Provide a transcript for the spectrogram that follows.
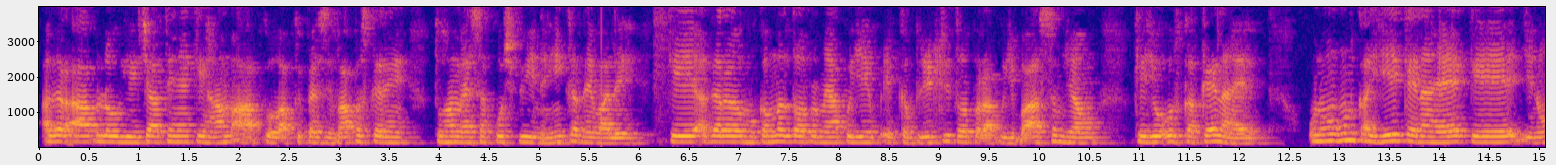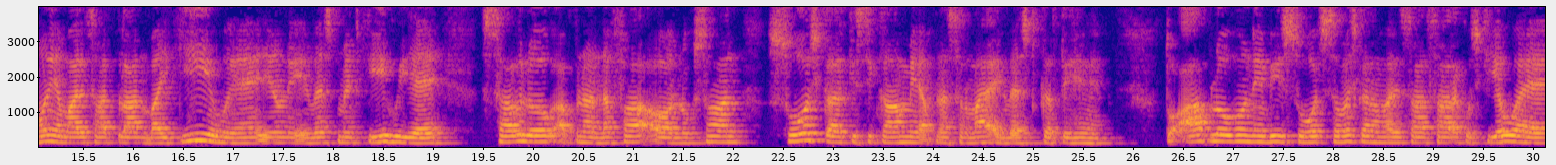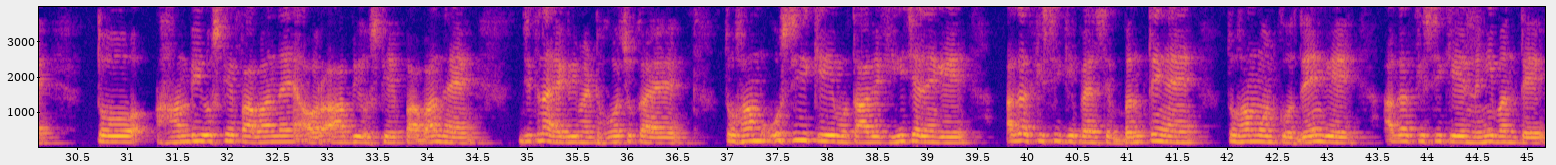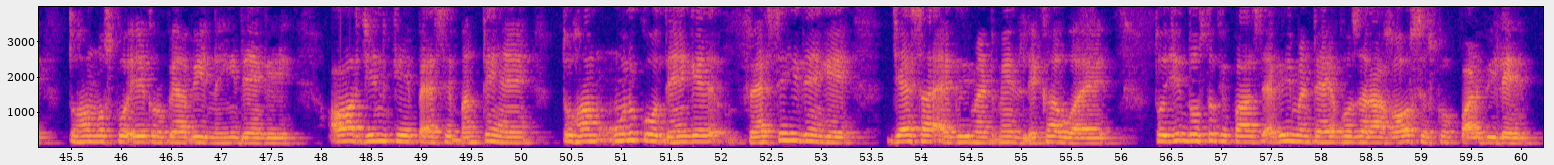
अगर आप लोग ये चाहते हैं कि हम आपको आपके पैसे वापस करें तो हम ऐसा कुछ भी नहीं करने वाले कि अगर मुकम्मल तौर पर मैं आपको ये एक कम्प्लीटली तौर पर आपको ये बात समझाऊं कि जो उसका कहना है उन्होंने उनका ये कहना है कि जिन्होंने हमारे साथ प्लान बाई किए हुए हैं, जिन्होंने इन्वेस्टमेंट की हुई है, सब लोग अपना नफ़ा और नुकसान सोच कर किसी काम में अपना सरमाया इन्वेस्ट करते हैं। तो आप लोगों ने भी सोच समझ कर हमारे साथ सारा कुछ किया हुआ है। तो हम भी उसके पाबंद हैं और आप भी उसके पाबंद हैं। जितना एग्रीमेंट हो चुका है तो हम उसी के मुताबिक ही चलेंगे। अगर किसी के पैसे बनते हैं तो हम उनको देंगे। अगर किसी के नहीं बनते तो हम उसको एक रुपया भी नहीं देंगे। और जिनके पैसे बनते हैं तो हम उनको देंगे, वैसे ही देंगे जैसा एग्रीमेंट में लिखा हुआ है। तो जिन दोस्तों के पास एग्रीमेंट है, वो ज़रा गौर से उसको पढ़ भी लें।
